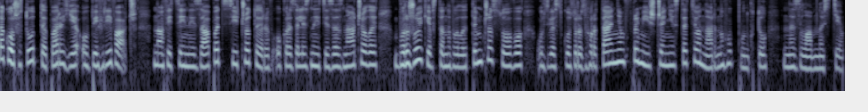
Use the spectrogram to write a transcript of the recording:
Також тут тепер є обігрівач. На офіційний запит Сі 4 в Укрзалізниці зазначили, буржуйки встановили тимчасово у зв'язку з розгортанням в приміщенні стаціонарного пункту незламності.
